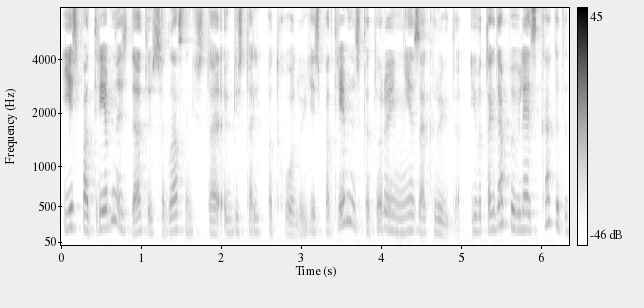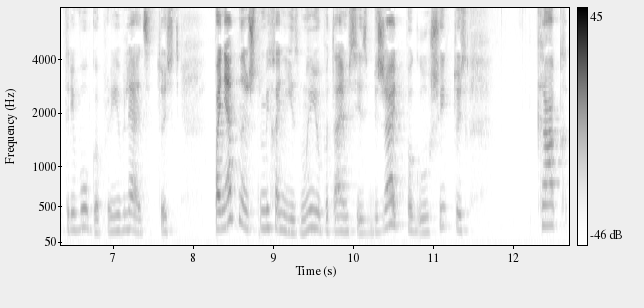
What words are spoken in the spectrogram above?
есть потребность, да, то есть согласно гештальт-подходу, есть потребность, которая не закрыта. И вот тогда появляется, как эта тревога проявляется. То есть понятно, что механизм, мы ее пытаемся избежать, поглушить, то есть как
